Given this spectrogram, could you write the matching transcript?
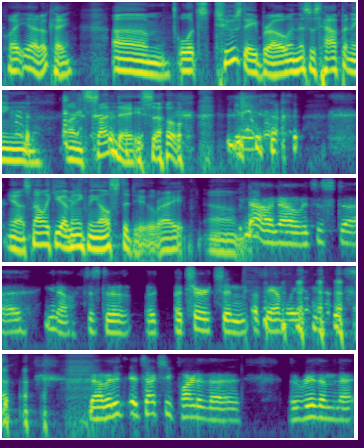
Quite yet. Okay. Um, well, it's Tuesday, bro, and this is happening on Sunday. So, you know, it's not like you have anything else to do, right? Um, No, no, it's just uh, you know, just a, a, a church and a family. So- no, but it, it's actually part of the the rhythm that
